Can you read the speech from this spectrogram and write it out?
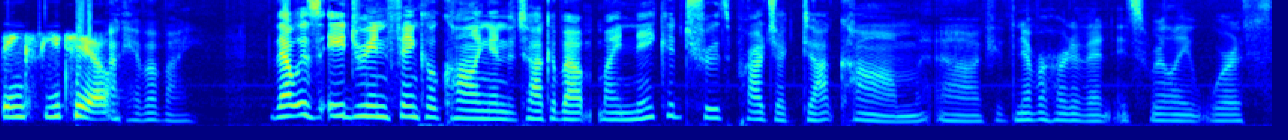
Thanks, you too. Okay, bye bye. That was Adrienne Finkel calling in to talk about my nakedtruthproject.com. Uh, if you've never heard of it, it's really worth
